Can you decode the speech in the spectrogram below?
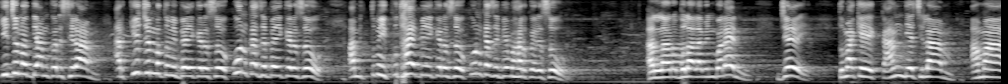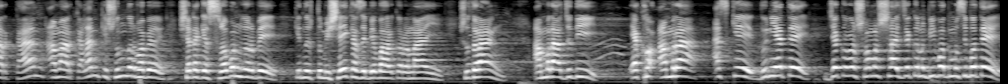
কি জন্য ধ্যান করেছিলাম? আর কি জন্য তুমি ব্যয় করেছ? কোন কাজে ব্যয় করেছ? আমি, তুমি কোথায় ব্যয় করেছ? কোন কাজে ব্যবহার করেছ? আল্লাহ রবুল আলমিন বলেন যে, তোমাকে কান দিয়েছিলাম, আমার কান, আমার কালামকে সুন্দরভাবে সেটাকে শ্রবণ করবে, কিন্তু তুমি সেই কাজে ব্যবহার করো নাই। সুতরাং আমরা যদি এখন, আমরা আজকে দুনিয়াতে যে কোনো সমস্যায় যে কোনো বিপদ, মুসিবতে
